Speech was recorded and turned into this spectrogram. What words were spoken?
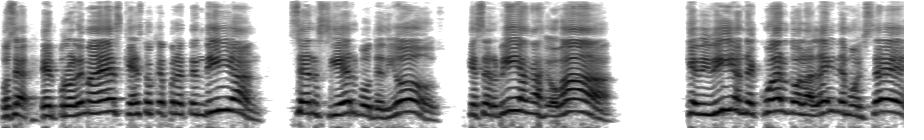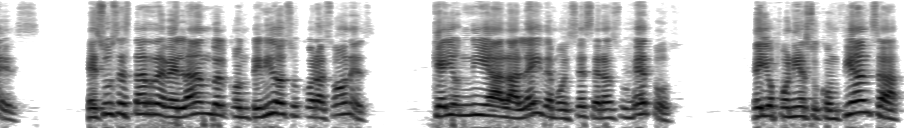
O sea, el problema es que estos que pretendían ser siervos de Dios, que servían a Jehová, que vivían de acuerdo a la ley de Moisés, Jesús está revelando el contenido de sus corazones, que ellos ni a la ley de Moisés eran sujetos. Ellos ponían su confianza,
